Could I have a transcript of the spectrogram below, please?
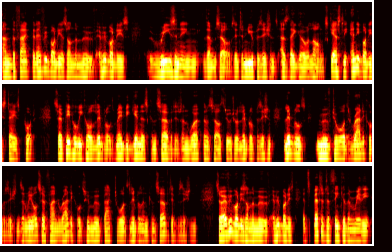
and the fact that everybody is on the move. Everybody's reasoning themselves into new positions as they go along. Scarcely anybody stays put. So people we call liberals may begin as conservatives and work themselves through to a liberal position. Liberals move towards radical positions, and we also find radicals who move back towards liberal and conservative positions. So everybody's on the move. Everybody's. It's better to think of them really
